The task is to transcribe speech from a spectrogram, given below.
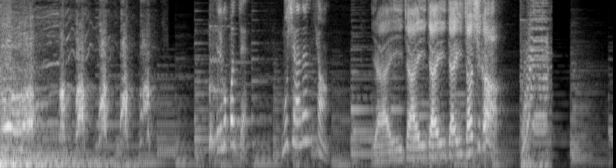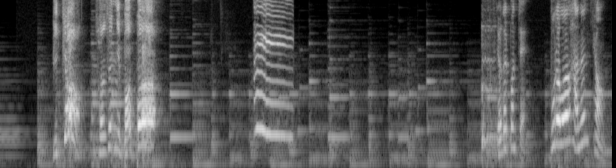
일곱 번째, 무시하는 형. 야, 이 자, 이 자, 이 자, 이 자식아. 비켜! 선생님 바빠! 여덟 번째, 부러워하는 형.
